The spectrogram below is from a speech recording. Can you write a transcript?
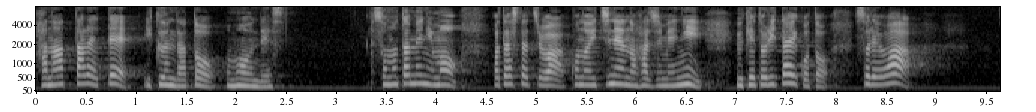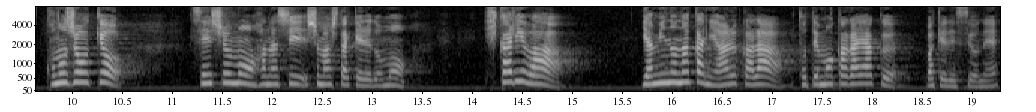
放たれていくんだと思うんです。そのためにも私たちはこの1年の初めに受け取りたいことそれはこの状況先週もお話ししましたけれども光は闇の中にあるからとても輝くわけですよね。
